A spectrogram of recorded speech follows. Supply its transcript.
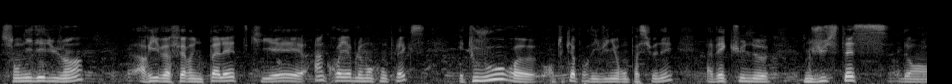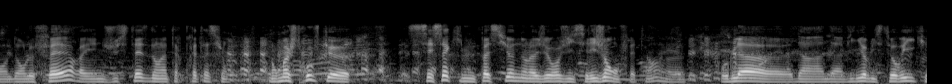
son idée du vin, arrive à faire une palette qui est incroyablement complexe et toujours, euh, en tout cas pour des vignerons passionnés, avec une, justesse dans, le faire et une justesse dans l'interprétation. Donc moi je trouve que c'est ça qui me passionne dans la Géorgie, c'est les gens en fait. hein. Euh, Au-delà euh, d'un vignoble historique,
